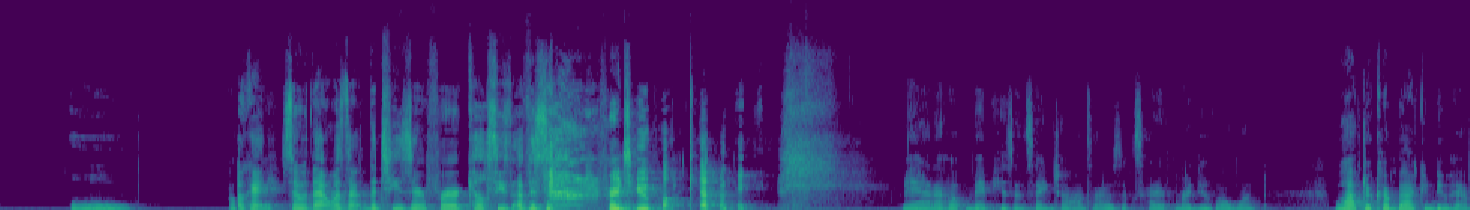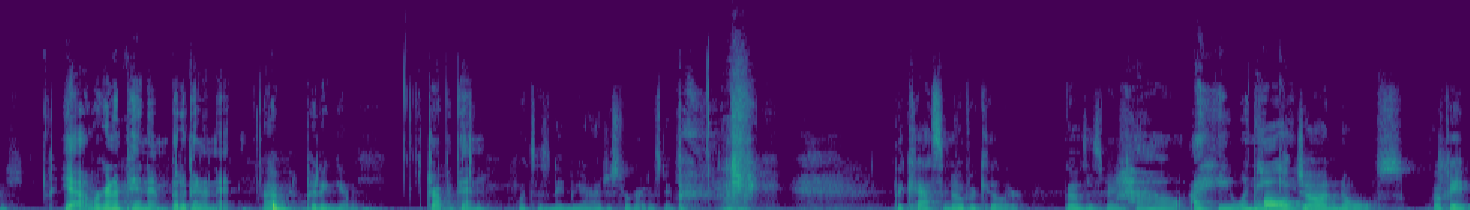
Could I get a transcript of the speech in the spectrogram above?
Ooh. Okay. so that was the teaser for Kelsey's episode for Duval County. Man, I hope maybe he's in St. John's. I was excited for my Duval one. We'll have to come back and do him. Yeah, we're gonna pin him. Put a pin in it. I'm pitting him. Drop a pin. What's his name again? I just forgot his name. The Casanova killer. That was his name. How I hate when Paul John Knowles. Okay,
